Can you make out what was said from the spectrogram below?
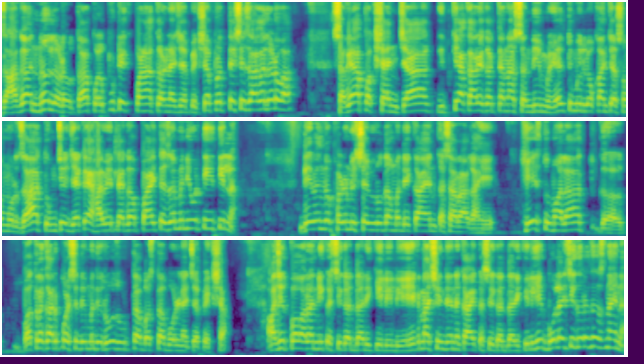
जागा न लढवता पळपुटेपणा करण्याच्या पेक्षा प्रत्यक्ष जागा लढवा. सगळ्या पक्षांच्या इतक्या कार्यकर्त्यांना संधी मिळेल तुम्ही लोकांच्या समोर जा तुमचे जे काही हवेतल्या गप्पा आहेत त्या जमिनीवरती येतील ना. देवेंद्र फडणवीसच्या विरोधामध्ये काय आणि कसा राग आहे हेच तुम्हाला ग- पत्रकार परिषदेमध्ये रोज उठता बसता बोलण्याच्या पेक्षा अजित पवारांनी कशी गद्दारी केलेली आहे एकनाथ शिंदेनं काय कशी गद्दारी केली हे बोलायची गरजच नाही ना.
